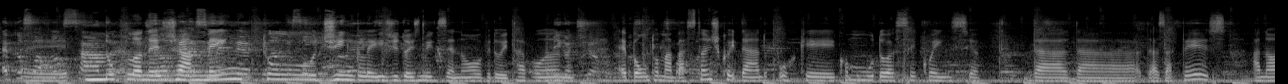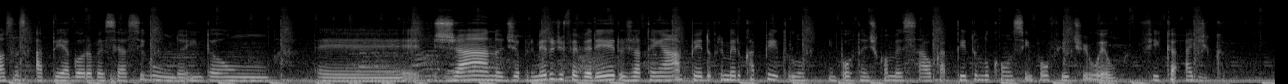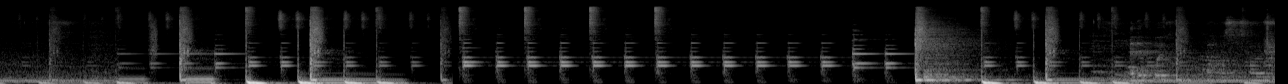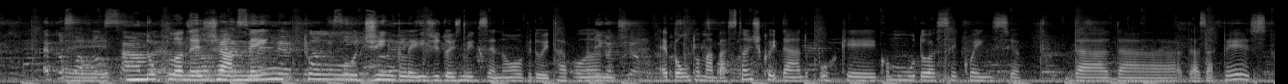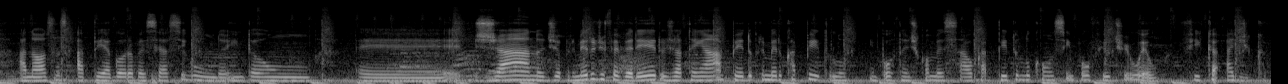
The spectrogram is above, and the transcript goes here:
É porque eu sou avançada. No né? planejamento de inglês de 2019, do oitavo ano, é bom tomar bastante cuidado porque, como mudou a sequência da, da- das APs, a nossa AP agora vai ser a segunda. Então, é, já no dia 1 de fevereiro, já tem a AP do primeiro capítulo. Importante começar o capítulo com o Simple Future Will. Fica a dica. É porque eu sou avançada. No né? planejamento de inglês de 2019, do oitavo ano, é bom tomar bastante cuidado porque, como mudou a sequência da, da- das APs, a nossa AP agora vai ser a segunda. Então, é, já no dia 1 de fevereiro, já tem a AP do primeiro capítulo. Importante começar o capítulo com o Simple Future Will. Fica a dica.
